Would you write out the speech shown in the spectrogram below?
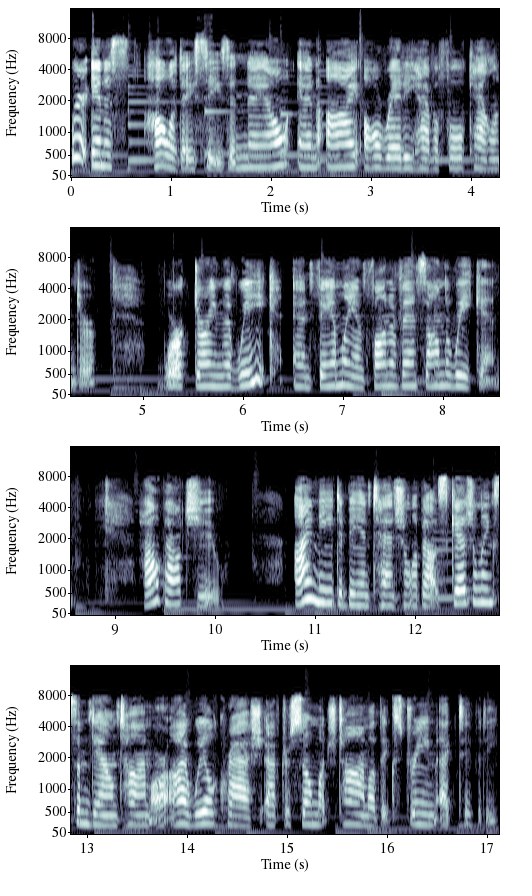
We're in a holiday season now, and I already have a full calendar work during the week and family and fun events on the weekend. How about you? I need to be intentional about scheduling some downtime or I will crash after so much time of extreme activity.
